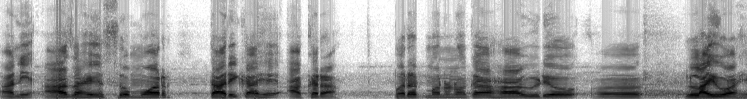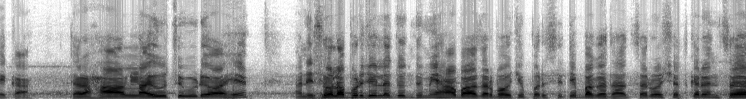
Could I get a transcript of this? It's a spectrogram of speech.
आणि आज आहे सोमवार. तारीख आहे अकरा. परत म्हणू नका हा व्हिडिओ लाईव्ह आहे का? तर हा लाईव्हच व्हिडिओ आहे आणि सोलापूर जिल्ह्यातून तुम्ही हा बाजारभावाची परिस्थिती बघत आहात. सर्व शेतकऱ्यांचं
